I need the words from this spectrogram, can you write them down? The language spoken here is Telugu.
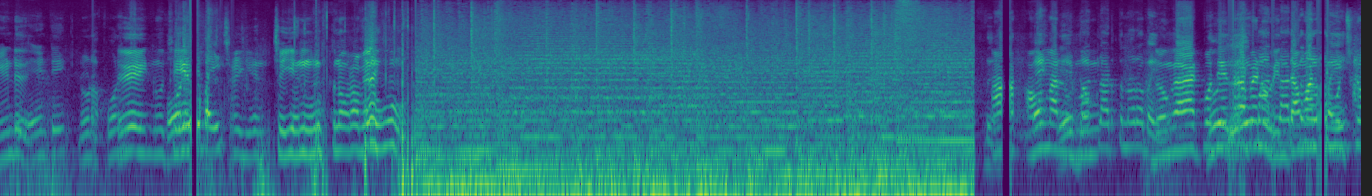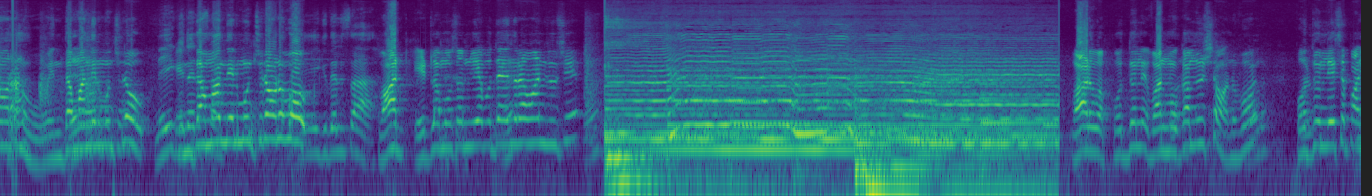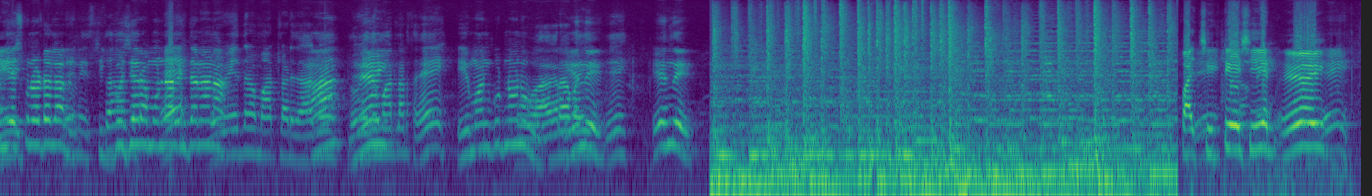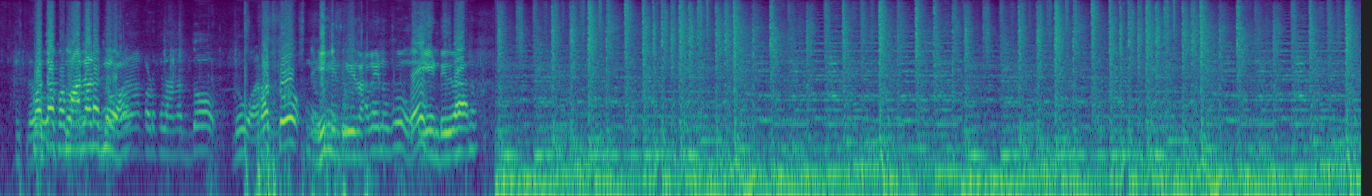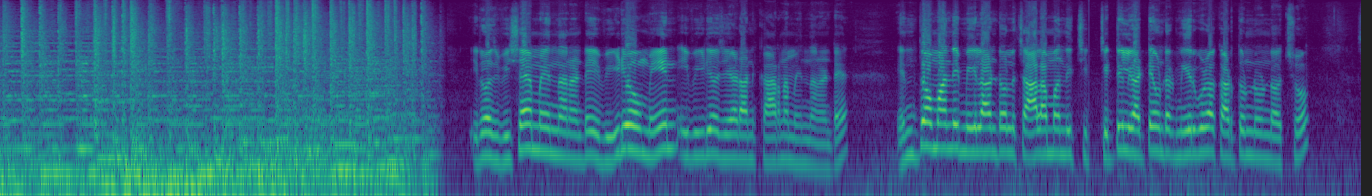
ఏంటి ఏంటి? నువ్వు నా ఫోన్ ఏయ్, నువ్వు. చెయ్యని- చెయ్యని. ఊపుతున్నావురా బే నువ్వు ఆ, అవును మరి ఏం నువ్వు మాట్లాడుతున్నావురా బై? దొంగ కాకపోతే నువ్వు ఏంట్రా ఏం బే నువ్వు? ఎంత మాట్లాడుతున్నావు మందిని బై? ముంచినవురా నువ్వు? ఎంత మందిని ముంచినావు నీకు ఎంత తెలుసా? మందిని ముంచినావు నువ్వు? నీకు తెలుసా? వాట్? ఎట్లా మోసం చేయబోతే ఏంద్రా వాడిని చూసి? వాడు పొద్దున్న వాడి ముఖం చూసావా నువ్వు? పొద్దున్న లేచి పని చేసుకునేటో నేను ఇస్తా. సిగ్గుచేరా ఉండాలి ఇంతనా మాట్లాడేది. మాట్లాడతా ఏమనుకుంటున్నావు నువ్వు. ఏంది. ఏంది పై చిట్టేసి మాట్లాడకు నువ్వు అనొద్దు నువ్వు అనొద్దు ఏంటి రావే నువ్వు ఏంటి ఈరోజు విషయం ఏందనంటే ఈ వీడియో మెయిన్ ఈ వీడియో చేయడానికి కారణం ఏందనంటే ఎంతోమంది మీలాంటి వాళ్ళు చాలామంది చి చిట్టీలు కట్టే ఉంటారు మీరు కూడా కడుతుండి ఉండొచ్చు.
